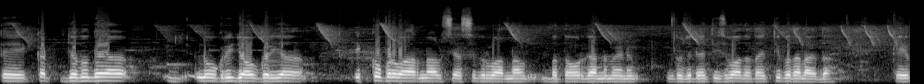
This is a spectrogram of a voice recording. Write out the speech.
ਤੇ ਘੱਟ- ਜਦੋਂ ਦਾ ਨੌਕਰੀ ਜੌਬ ਕਰੀ ਆ, ਇੱਕੋ ਪਰਿਵਾਰ ਨਾਲ, ਸਿਆਸੀ ਪਰਿਵਾਰ ਨਾਲ ਬਤੌਰ ਗਨਮੈਨ ਗੁਜਰਾਤੀ ਸੁਭਾਅ ਦਾ ਤਾਂ ਇੱਥੇ ਪਤਾ ਲੱਗਦਾ ਕਿ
